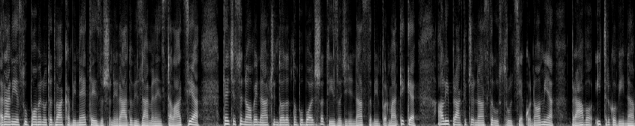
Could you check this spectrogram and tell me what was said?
Ranije su pomenuta dva kabineta izvršeni radovi zamjena instalacija, te će se na ovaj način dodatno poboljšati izvođenje nastave informatike, ali i praktične nastave u struci ekonomija, pravo i trgovina.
